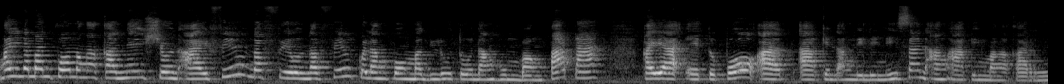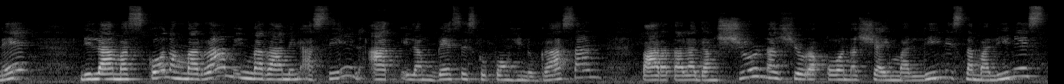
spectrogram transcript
Ngayon naman po mga ka-nation ay feel na feel na feel ko lang pong magluto ng humbang pata. Kaya ito po at akin ang nilinisan ang aking mga karne. Nilamas ko ng maraming maraming asin at ilang beses ko pong hinugasan para talagang sure na sure ako na siya'y malinis na malinis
